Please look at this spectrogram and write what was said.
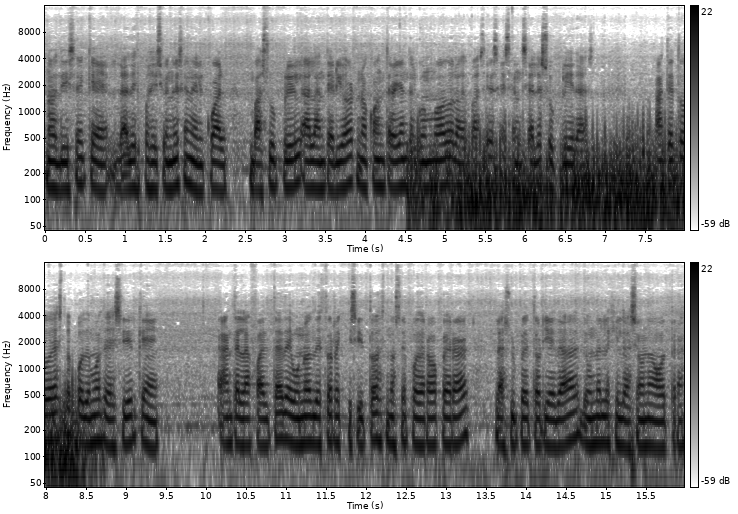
nos dice que las disposiciones en el cual va a suplir al anterior no contrarían de algún modo las bases esenciales suplidas. Ante todo esto podemos decir que ante la falta de uno de estos requisitos no se podrá operar la supletoriedad de una legislación a otra.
